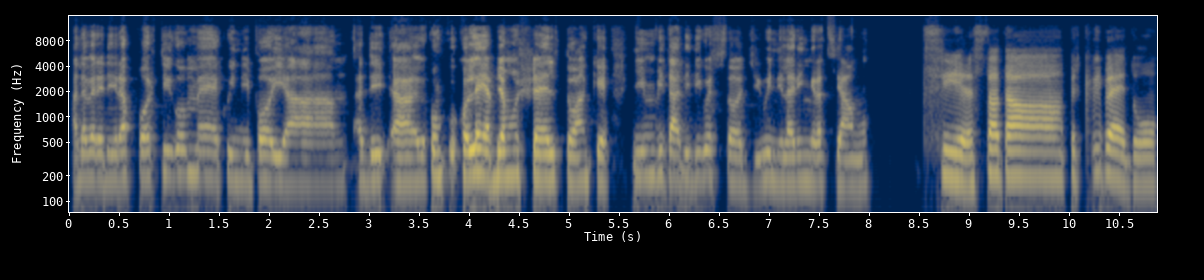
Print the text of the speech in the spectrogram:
ad avere dei rapporti con me, quindi poi a a con con lei abbiamo scelto anche gli invitati di quest'oggi, quindi la ringraziamo. Sì, è stata perché ripeto,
